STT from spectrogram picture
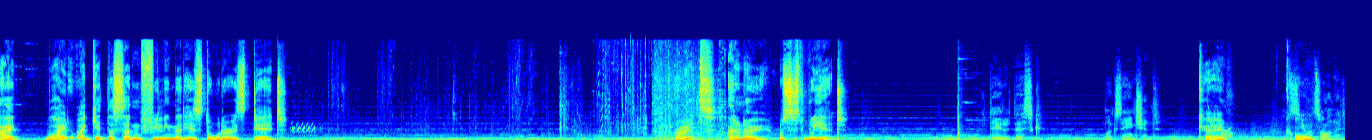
I why do I get the sudden feeling that his daughter is dead? Right? I don't know. It was just weird. The data disk. Looks ancient. Okay. Let's See Cool. what's on it.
